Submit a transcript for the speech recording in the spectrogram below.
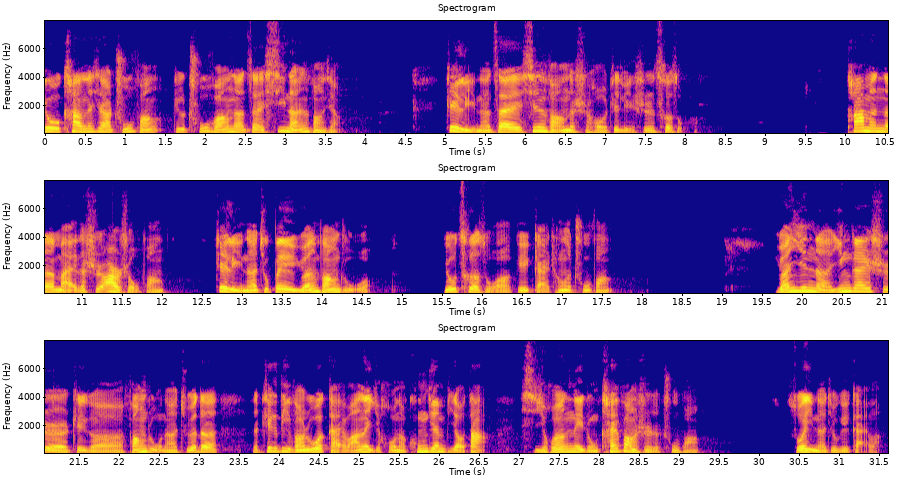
又看了一下厨房，这个厨房呢在西南方向。这里呢在新房的时候，这里是厕所。他们呢买的是二手房，这里呢就被原房主由厕所给改成了厨房。原因呢应该是这个房主呢觉得这个地方如果改完了以后呢空间比较大，喜欢那种开放式的厨房。所以呢，就给改了。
